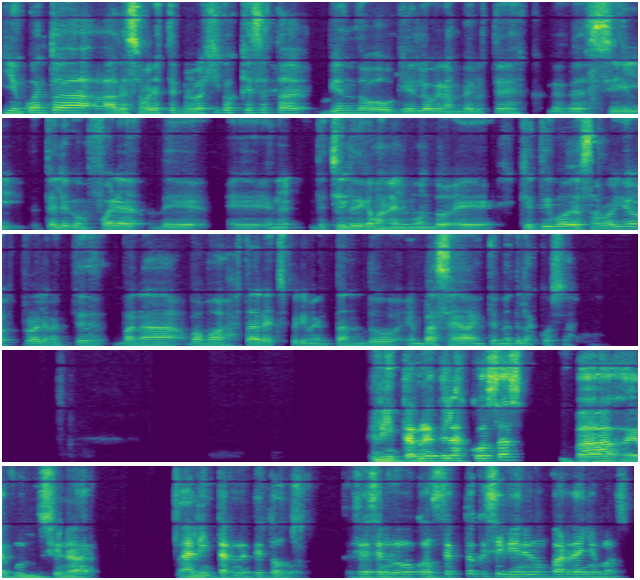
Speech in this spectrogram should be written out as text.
Y en cuanto a, desarrollos tecnológicos, ¿qué se está viendo o qué logran ver ustedes desde SIL Telecom fuera de, eh, de Chile, digamos, en el mundo? Eh, ¿Qué tipo de desarrollos probablemente van a, vamos a estar experimentando en base a Internet de las Cosas? El Internet de las Cosas va a evolucionar al Internet de todo. Ese es el nuevo concepto que se viene en un par de años más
